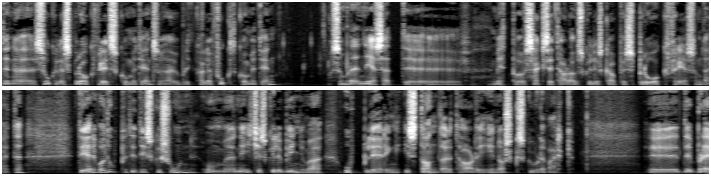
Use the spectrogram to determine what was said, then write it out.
denne såkalte språkfredskomiteen, som er jo blitt kalt Fuktkomiteen, som ble nedsatt eh, midt på 60-tallet og skulle skape språkfred, som det heter. Der var det oppe til diskusjon om en ikke skulle begynne med opplæring i standardtale i norsk skoleverk. Eh, det ble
